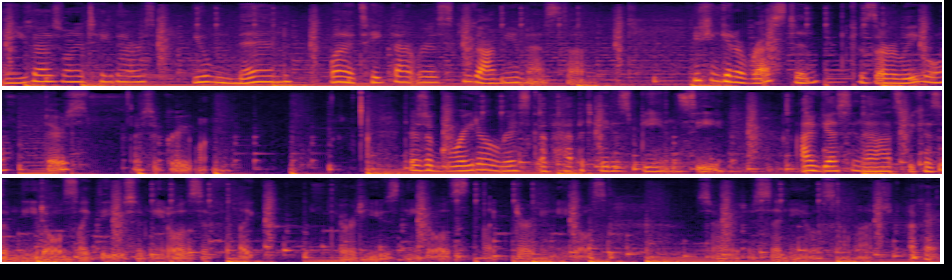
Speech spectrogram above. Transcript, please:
And you guys want to take that risk? You men want to take that risk? You got me messed up. You can get arrested because they're illegal. There's there's a great one. There's a greater risk of hepatitis B and C. I'm guessing that that's because of needles, like the use of needles. If like were to use needles, like dirty needles. Sorry, I just said needles so much. Okay.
